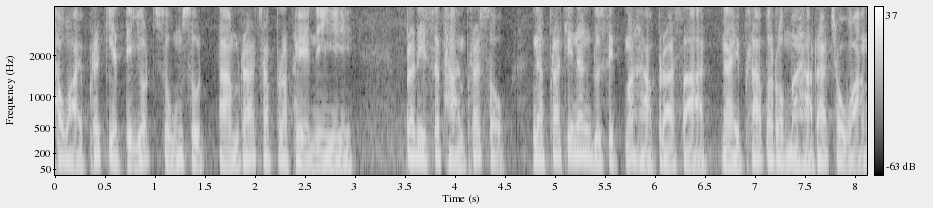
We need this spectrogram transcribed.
ถวายพระเกียรติยศสูงสุดตามราชประเพณี ประดิษฐานพระศพณพระที่นั่งดุสิตมหาปราศาสตร์ในพระบรมมหาราชวัง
